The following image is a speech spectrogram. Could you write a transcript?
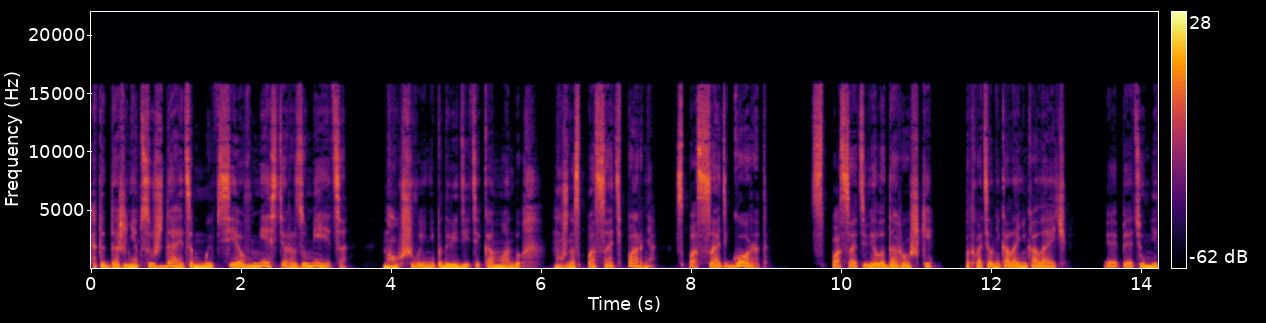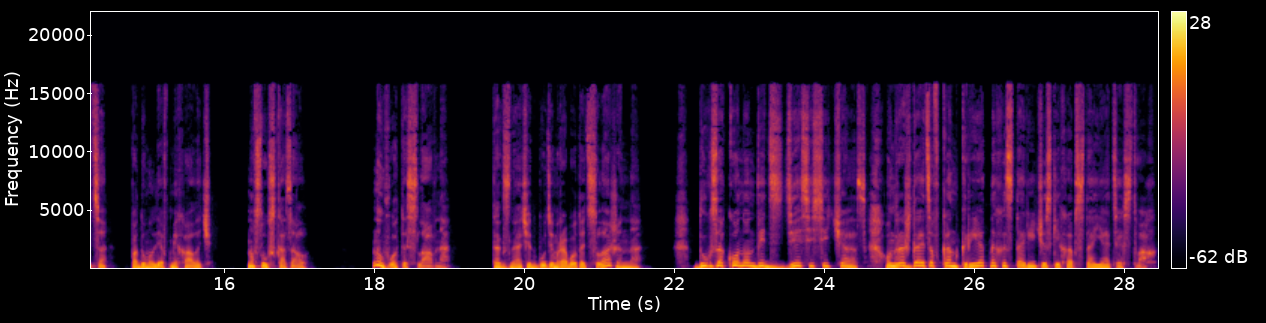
это даже не обсуждается, мы все вместе, разумеется. Но уж вы не подведите команду. Нужно спасать парня, спасать город, спасать велодорожки, подхватил Николай Николаевич. И опять умница, — подумал Лев Михайлович, но вслух сказал. «Ну вот и славно. Так значит, будем работать слаженно. Дух закона он ведь здесь и сейчас. Он рождается в конкретных исторических обстоятельствах.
